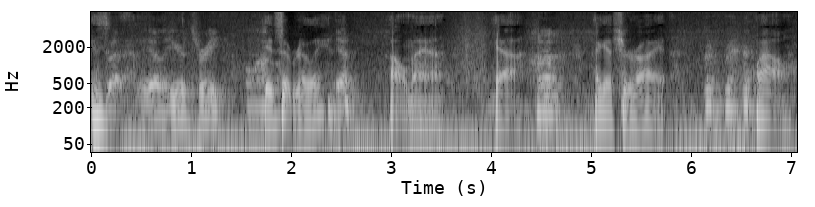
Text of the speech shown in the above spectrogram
Is, But yeah, the year three. is it really? Yep. Oh man, yeah. Huh. I guess you're right. Wow.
